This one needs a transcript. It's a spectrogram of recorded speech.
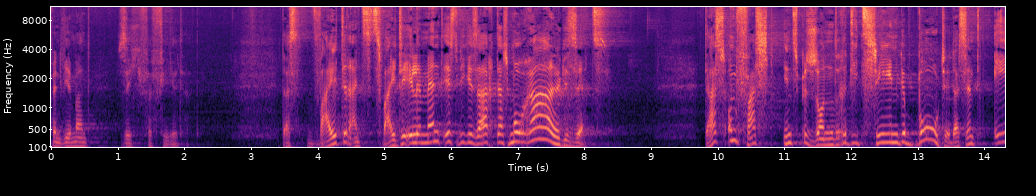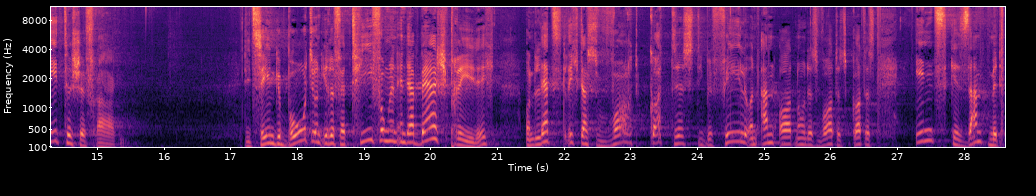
wenn jemand sich verfehlt hat. Das weitere, ein zweites Element ist, wie gesagt, das Moralgesetz. Das umfasst insbesondere die zehn Gebote. Das sind ethische Fragen. Die zehn Gebote und ihre Vertiefungen in der Bergpredigt und letztlich das Wort Gottes, die Befehle und Anordnungen des Wortes Gottes insgesamt mit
